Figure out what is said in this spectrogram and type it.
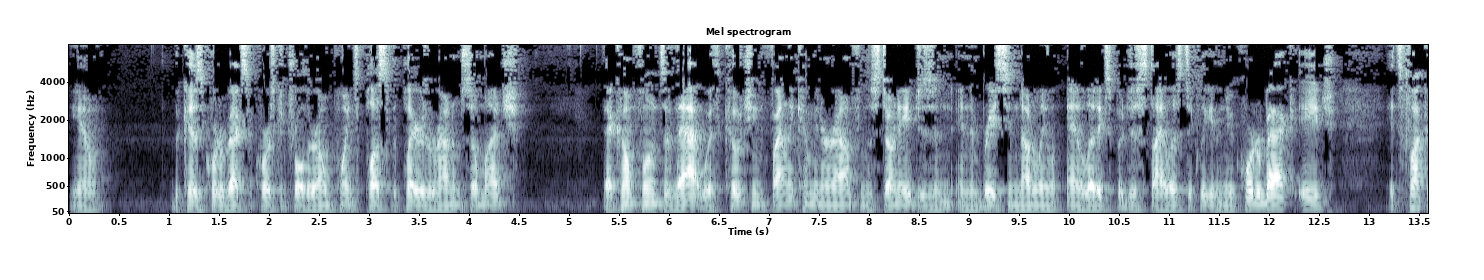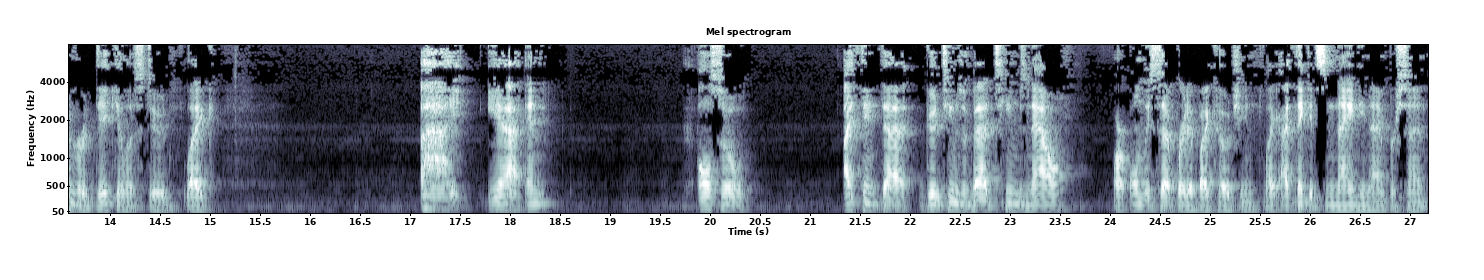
You know, because quarterbacks, of course, control their own points plus the players around them so much. That confluence of that with coaching finally coming around from the Stone Ages and, and embracing not only analytics but just stylistically in the new quarterback age, it's fucking ridiculous, dude. Like, uh, yeah, and also, I think that good teams and bad teams now are only separated by coaching. Like, I think it's 99%.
